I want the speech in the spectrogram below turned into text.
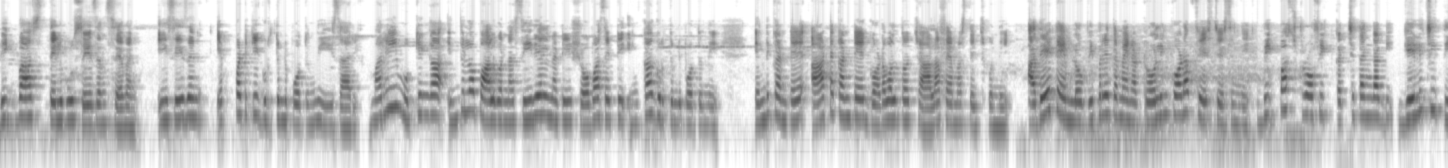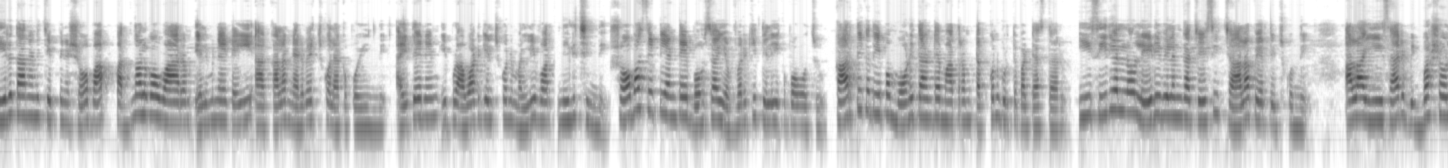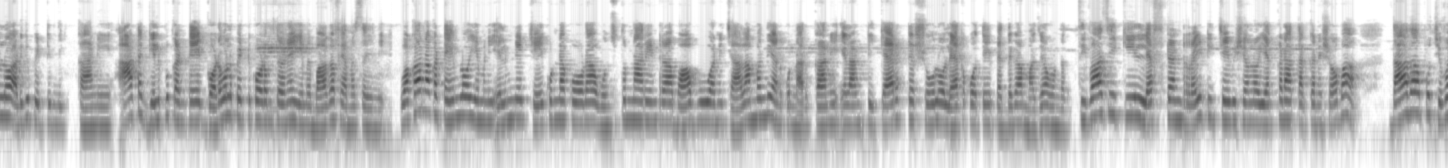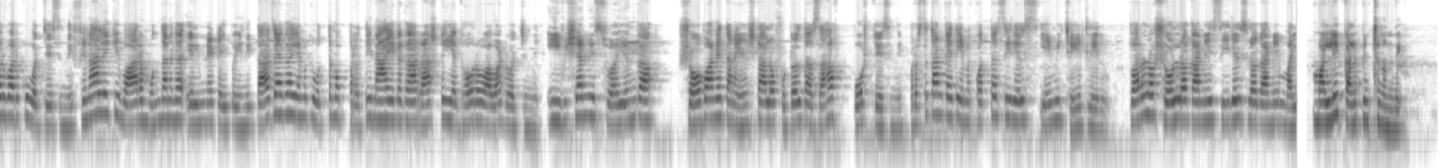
Bigg Boss Telugu season seven. ఈ season ఎప్పటికీ గుర్తుండిపోతుంది ఈసారి. మరీ ముఖ్యంగా ఇందులో పాల్గొన్న సీరియల్ నటి శోభా శెట్టి ఇంకా గుర్తుండిపోతుంది. ఎందుకంటే ఆట కంటే గొడవలతో చాలా ఫేమస్ తెచ్చుకుంది. అదే టైంలో విపరీతమైన ట్రోలింగ్ కూడా ఫేస్ చేసింది. బిగ్ బాస్ ట్రోఫీ ఖచ్చితంగా గెలిచి తీరతానని చెప్పిన శోభ పద్నాలుగో వారం ఎలిమినేట్ అయ్యి ఆ కళ నెరవేర్చుకోలేకపోయింది. అయితేనేం ఇప్పుడు అవార్డు గెలుచుకొని మళ్ళీ వార్ నిలిచింది. శోభా శెట్టి అంటే బహుశా ఎవ్వరికీ తెలియకపోవచ్చు. కార్తీక దీపం మోనిత అంటే మాత్రం టక్కును గుర్తుపట్టేస్తారు. ఈ సీరియల్లో లేడీ విలన్గా చేసి చాలా పేరు తెచ్చుకుంది. అలా ఈసారి బిగ్ బాస్ షోలో అడుగుపెట్టింది. కానీ ఆట గెలుపు కంటే గొడవలు పెట్టుకోవడంతోనే ఈమె బాగా ఫేమస్ అయింది. ఒకనొక టైంలో ఈమెని ఎలిమినేట్ చేయకుండా కూడా ఉంచుతున్నారేంట్రా బాబు అని చాలామంది అనుకున్నారు. కానీ ఇలాంటి క్యారెక్టర్ షోలో లేకపోతే పెద్దగా మజా ఉండదు. శివాజీకి లెఫ్ట్ అండ్ రైట్ ఇచ్చే విషయంలో ఎక్కడా తగ్గని శోభ దాదాపు చివరి వరకు వచ్చేసింది. ఫినాలేకి వారం ముందనగా ఎలిమినేట్ అయిపోయింది. తాజాగా ఈమెకి ఉత్తమ ప్రతినాయకగా రాష్ట్రీయ గౌరవ అవార్డు వచ్చింది. ఈ విషయాన్ని స్వయంగా శోభానే తన ఇన్స్టాలో ఫోటోలతో సహా పోస్ట్ చేసింది. ప్రస్తుతానికైతే ఈమె కొత్త సీరియల్స్ ఏమీ చేయట్లేదు. త్వరలో షోల్లో కానీ సీరియల్స్లో కానీ మళ్ళీ మళ్ళీ కనిపించనుంది.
